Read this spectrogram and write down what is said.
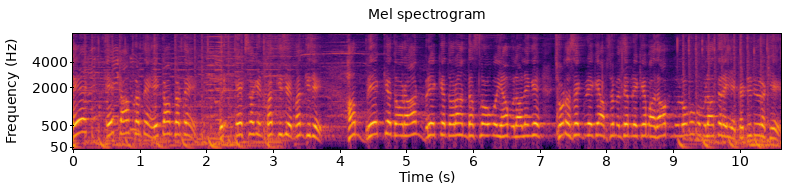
एक एक काम करते हैं, एक काम करते हैं। एक सेकंड बंद कीजिए बंद कीजिए। हम ब्रेक के दौरान ब्रेक के दौरान दस लोगों को यहाँ बुला लेंगे। छोटा सा एक ब्रेक है, आपसे मिलते हैं ब्रेक के बाद। आप लोगों को बुलाते रहिए कंटिन्यू रखिए।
